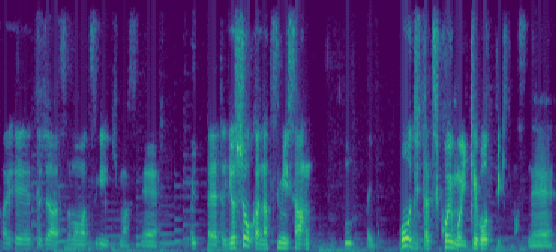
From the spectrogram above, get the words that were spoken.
はい、えーと、じゃあ、そのまま次行きますね。はい。えーと、吉岡夏美さん。うんはい王子たち声もイケボってきてますね。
